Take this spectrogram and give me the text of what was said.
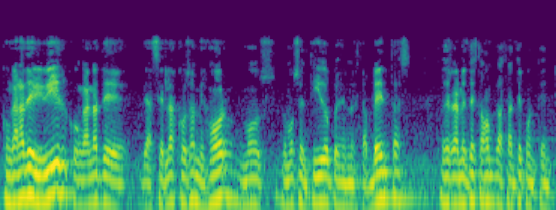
con ganas de vivir, con ganas de, de hacer las cosas mejor, hemos, lo hemos sentido pues en nuestras ventas, entonces realmente estamos bastante contentos.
